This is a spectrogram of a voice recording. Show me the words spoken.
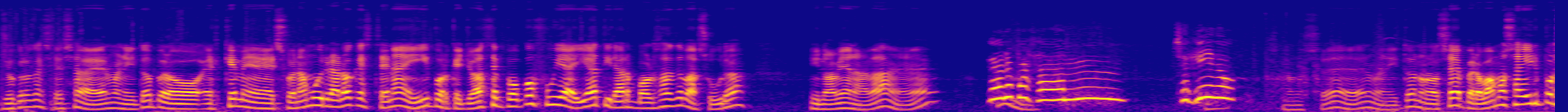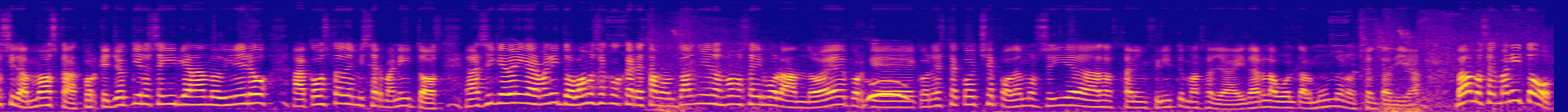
Yo creo que es esa, eh, hermanito, pero es que me suena muy raro que estén ahí, porque yo hace poco fui ahí a tirar bolsas de basura y no había nada, ¿eh? Claro, pues han seguido. Pues no lo sé, eh, hermanito, no lo sé, pero vamos a ir por si las moscas, porque yo quiero seguir ganando dinero a costa de mis hermanitos. Así que venga, hermanito, vamos a coger esta montaña y nos vamos a ir volando, ¿eh? Porque uh. con este coche podemos ir hasta el infinito y más allá y dar la vuelta al mundo en 80 días. ¡Vamos, hermanito!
